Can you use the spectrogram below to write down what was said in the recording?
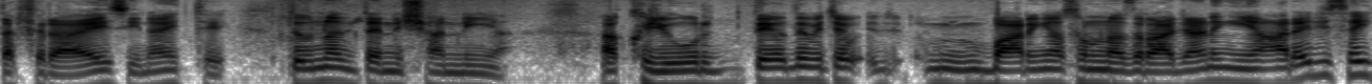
ਤਾਂ ਫਿਰ ਆਏ ਹੀ ਸੀ ਨਾ ਇੱਥੇ ਤੇ ਉਹਨਾਂ ਦੀ ਤਾਂ ਨਿਸ਼ਾਨੀ ਆ। ਆ ਖਜੂਰ ਤੇ ਉਹਦੇ ਵਿੱਚ ਬਾਰੀਆਂ ਤੁਹਾਨੂੰ ਨਜ਼ਰ ਆ ਜਾਣਗੀਆਂ। ਆ ਰਹੇ ਜੀ ਸਹੀ?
